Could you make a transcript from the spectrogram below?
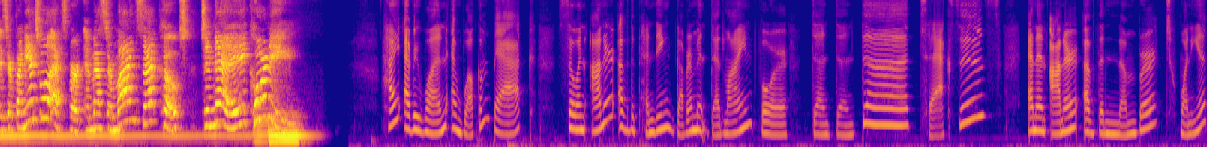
is your financial expert and master mindset coach, Janae Cordy. Hi, everyone, and welcome back. So, in honor of the pending government deadline for dun dun dun taxes, and in honor of the number 20th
